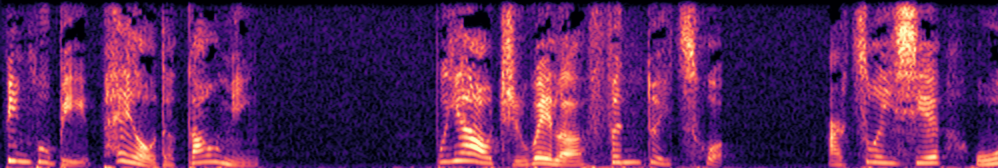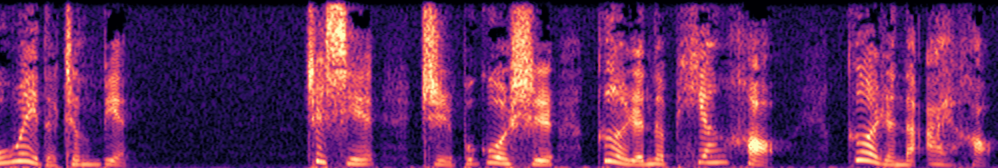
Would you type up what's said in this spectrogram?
并不比配偶的高明。不要只为了分对错，而做一些无谓的争辩。这些只不过是个人的偏好、个人的爱好，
